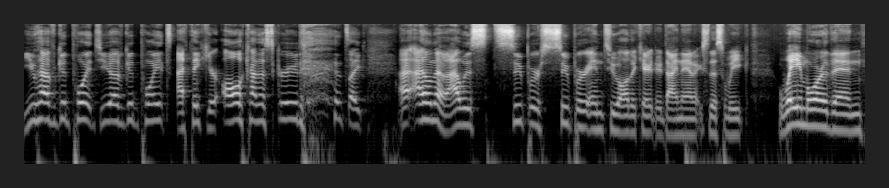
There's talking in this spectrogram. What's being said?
you have good points, you have good points. I think you're all kind of screwed. it's like I, I don't know. I was super super into all the character dynamics this week. Way more than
